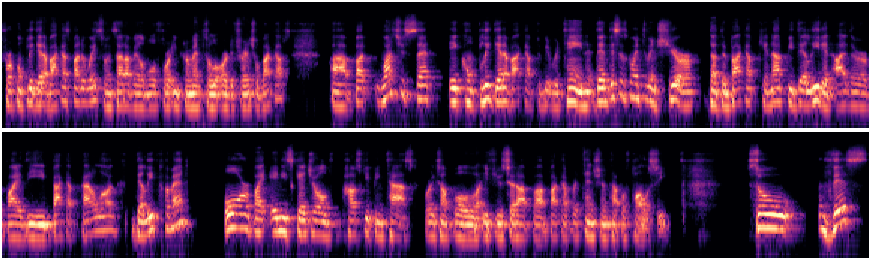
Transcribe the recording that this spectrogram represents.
for complete data backups, by the way, so it's not available for incremental or differential backups. Uh, but once you set a complete data backup to be retained, then this is going to ensure that the backup cannot be deleted either by the backup catalog delete command or by any scheduled housekeeping task. For example, if you set up a backup retention type of policy. So this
